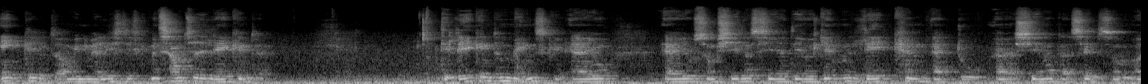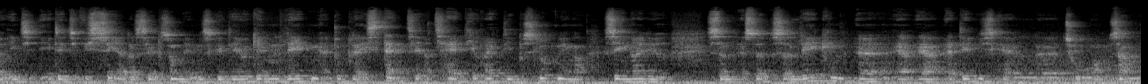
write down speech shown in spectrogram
enkelt og minimalistisk, men samtidig lækkende. Det lækkende menneske er jo, er jo, som Schiller siger, det er jo igennem lægen, at du uh, kender dig selv som, og identificerer dig selv som menneske. Det er jo igennem lægen, at du bliver i stand til at tage de rigtige beslutninger senere i livet. Så, så, så lægen uh, øh, er, er, er det, vi skal øh, uh, ture sammen.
